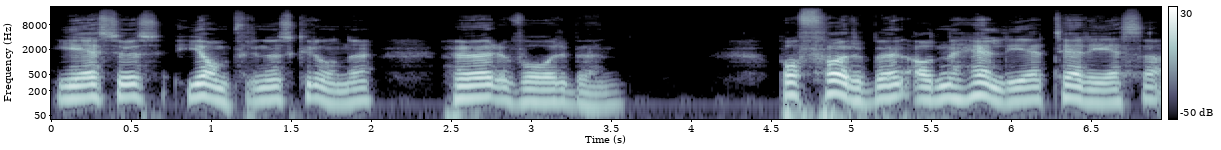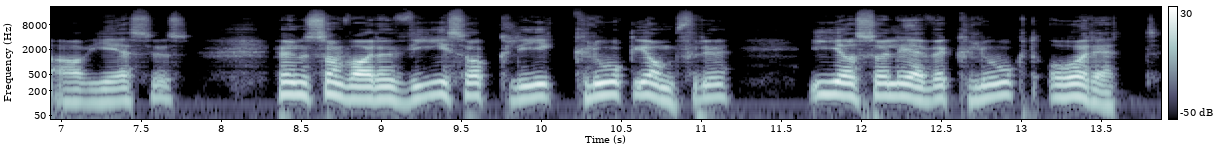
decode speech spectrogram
Jesus, jomfruenes krone, hør vår bønn. På forbønn av den hellige Teresa av Jesus, hun som var en vis og klik, klok jomfru, gi oss å leve klokt og rett.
